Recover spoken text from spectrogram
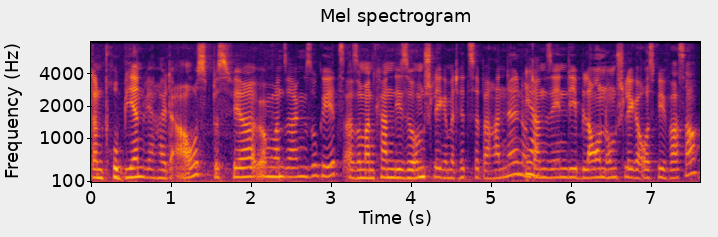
dann probieren wir halt aus, bis wir irgendwann sagen, so geht's. Also man kann diese Umschläge mit Hitze behandeln und Ja. dann sehen die blauen Umschläge aus wie Wasser.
